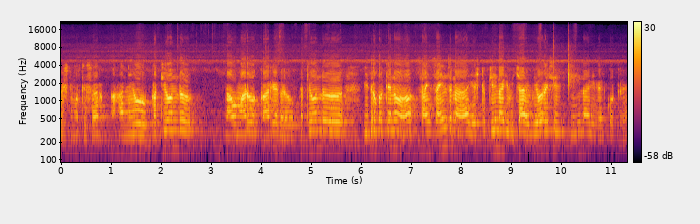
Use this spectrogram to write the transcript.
ಕೃಷ್ಣಮೂರ್ತಿ ಸರ್. ನೀವು ಪ್ರತಿಯೊಂದು ನಾವು ಮಾಡುವ ಕಾರ್ಯಗಳು, ಪ್ರತಿಯೊಂದು ಇದ್ರ ಬಗ್ಗೆನೂ ಸೈನ್ಸ್ನ ಎಷ್ಟು ಆಗಿ ವಿಚಾರ ವಿವರಿಸಿ ಕ್ಲೀನ್ ಆಗಿ ಹೇಳ್ಕೊಟ್ರೆ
